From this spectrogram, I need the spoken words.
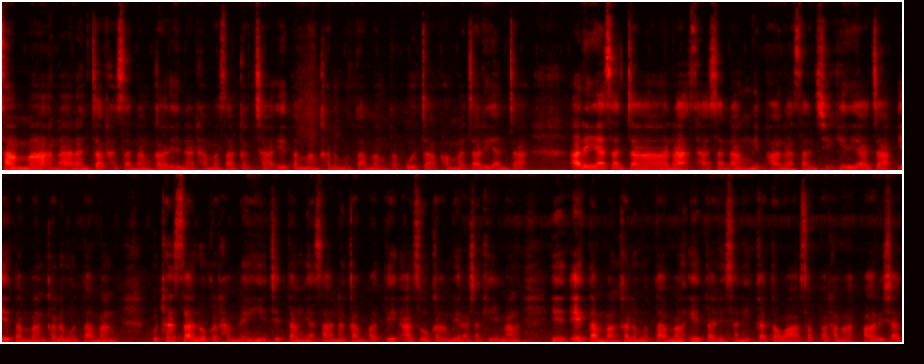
สัมมะนานันจะทัสนังกาเรนะธรรมสักกัจฉาเอตมังคารมุตตามังตะโปจะพัมมจาริยันจะอริยสัจจานะทัสนังนิพพานาสันชิกิริยาจะเอตมังคารมุตตามังพุทธสสะโลกธรรมเมหิจิตตังยสานกัมปติอโศกังวิราชเขมังเอตมมังคารมุตตามังเอตาริสนิกตวาสัพพธรรมปาริชัต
